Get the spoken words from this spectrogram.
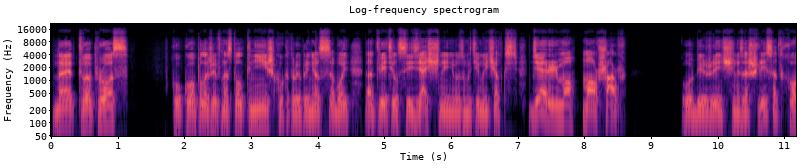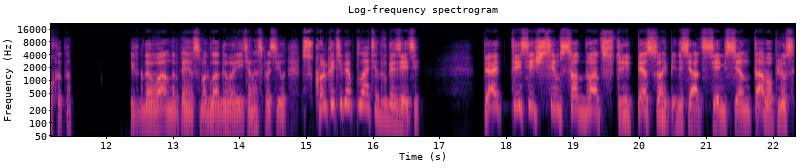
На этот вопрос Куко, положив на стол книжку, которую принес с собой, ответил с изящной и невозмутимой четкостью, «Дерьмо, Маршар!» Обе женщины зашлись от хохота. И когда Ванда наконец смогла говорить, она спросила, «Сколько тебе платят в газете?» Пять тысяч семьсот двадцать три песо и пятьдесят семь центаво плюс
